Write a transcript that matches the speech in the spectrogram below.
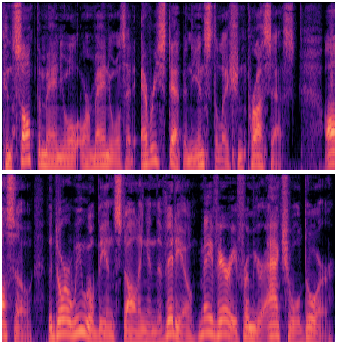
Consult the manual or manuals at every step in the installation process. Also, the door we will be installing in the video may vary from your actual door.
